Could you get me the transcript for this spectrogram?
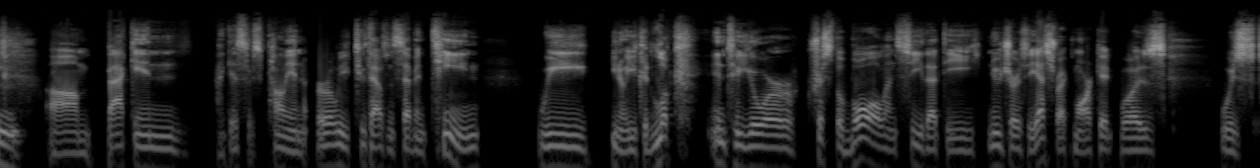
Hmm. Um, back in, I guess it was probably in early 2017, we, you know, you could look into your crystal ball and see that the New Jersey SREC market was was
